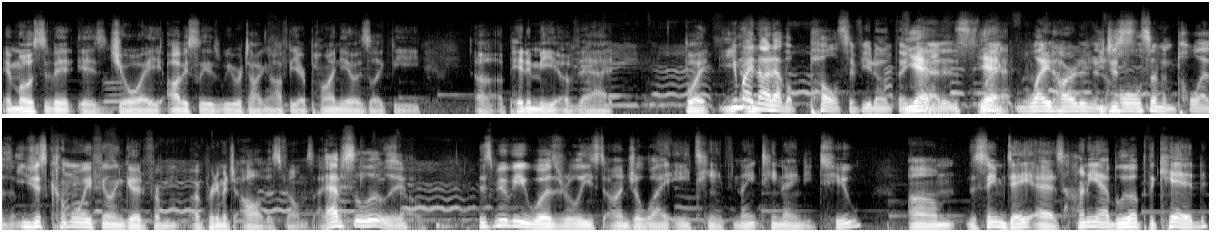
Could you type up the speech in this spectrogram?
and most of it is joy obviously as we were talking off the air Ponyo is like the uh, epitome of that but You might I- not have a pulse if you don't think Yeah, that is yeah. like lighthearted and just- wholesome and pleasant. you just come away feeling good from uh, pretty much all of his films. I think. Absolutely. So, this movie was released on July 18th, 1992, um, the same day as Honey, I Blew Up the Kid,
